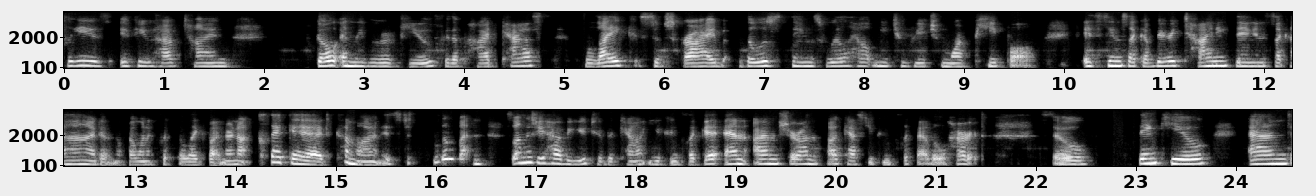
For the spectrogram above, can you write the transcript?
Please, if you have time, go and leave a review for the podcast like, subscribe, those things will help me to reach more people. It seems like a very tiny thing, and it's like, oh, I don't know if I want to click the like button or not. Click it. Come on, it's just a little button. As long as you have a YouTube account, you can click it. And I'm sure on the podcast, you can click that little heart. So thank you. And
